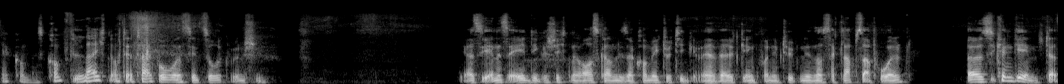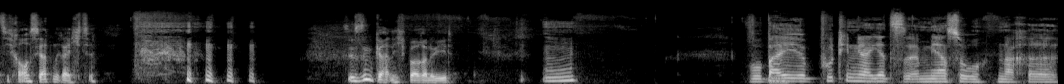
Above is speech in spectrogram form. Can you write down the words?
Ja, komm, es kommt vielleicht noch der Tag, wo wir uns den zurückwünschen. Als die NSA die Geschichten rauskamen, dieser Comic durch die äh, Welt ging von dem Typen, den sie aus der Klapse abholen. Äh, sie können gehen. Stellt sich raus, sie hatten recht. sie sind gar nicht paranoid. Mhm. Wobei Putin ja jetzt äh, mehr so nach äh,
